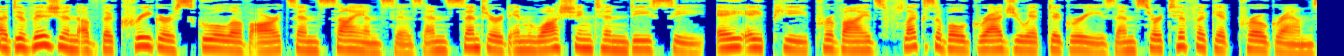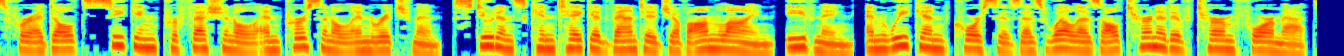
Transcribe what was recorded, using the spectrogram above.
a division of the Krieger School of Arts and Sciences and centered in Washington, D.C., AAP provides flexible graduate degrees and certificate programs for adults seeking professional and personal enrichment. Students can take advantage of online, evening, and weekend courses as well as alternative term formats.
